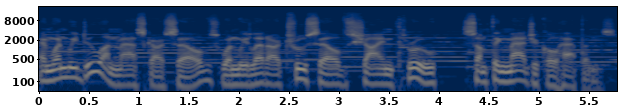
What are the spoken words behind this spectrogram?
And when we do unmask ourselves, when we let our true selves shine through, something magical happens.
